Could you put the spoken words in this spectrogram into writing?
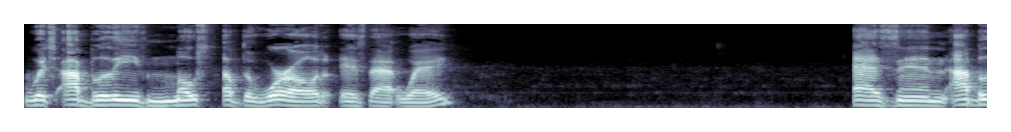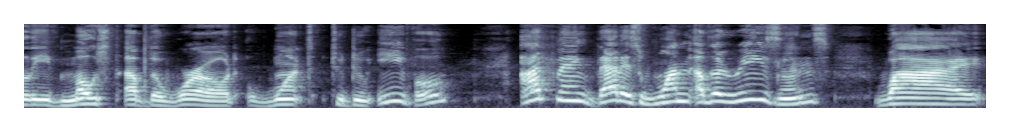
which I believe most of the world is that way. As in, I believe most of the world want to do evil. I think that is one of the reasons why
